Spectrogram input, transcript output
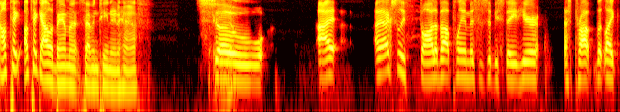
I'll take. I'll take Alabama at 17 and a half. So I I actually thought about playing Mississippi State here. as prop but like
